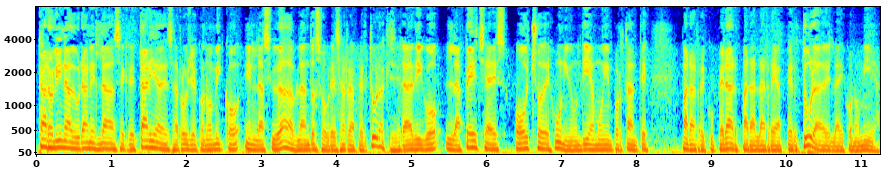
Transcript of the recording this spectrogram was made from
Carolina Durán es la secretaria de Desarrollo Económico en la ciudad, hablando sobre esa reapertura, que será, digo, la fecha es 8 de junio, un día muy importante para recuperar, para la reapertura de la economía.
